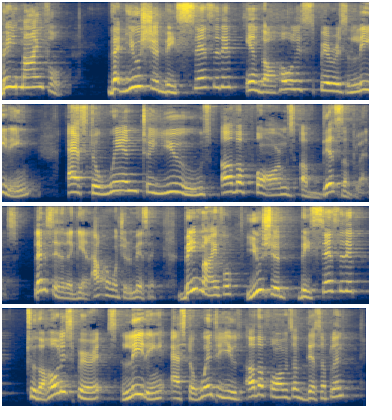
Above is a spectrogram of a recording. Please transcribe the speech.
be mindful that you should be sensitive in the Holy Spirit's leading as to when to use other forms of disciplines. Let me say that again. I don't want you to miss it. Be mindful. You should be sensitive to the Holy Spirit's leading as to when to use other forms of discipline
